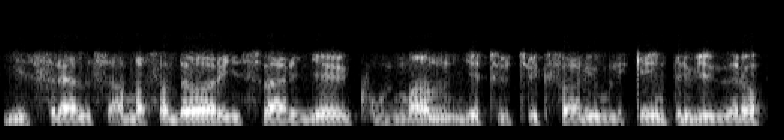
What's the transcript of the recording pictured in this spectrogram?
Israels ambassadör i Sverige, Kolman, gett uttryck för i olika intervjuer. Och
